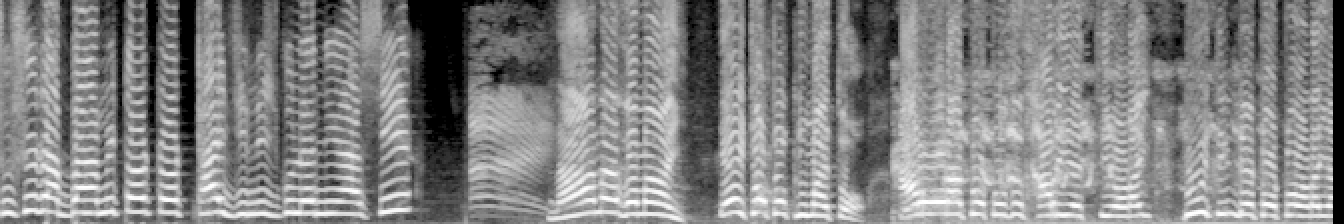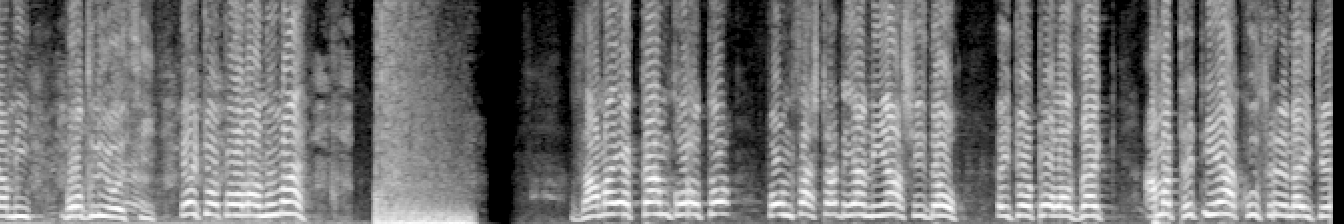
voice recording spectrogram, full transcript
শ্বশুর আব্বা আমি তো ঠাই জিনিসগুলো নিয়ে আসি। না না জামাই এই টোটো নুমাই তো। আর ওরা টোটো যে ছাড়িয়েছি ওরাই দুই তিনটে টোটো ওরাই আমি বদলি হয়েছি। এই টোটো ওলা নুমায় জামাই এক কাম করো তো, পঞ্চাশটা টিয়া নিয়ে আসি দাও। এই টোটোলা যাই আমার থেকে টিয়া খুচরে নাইকে,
